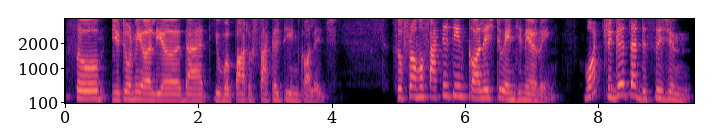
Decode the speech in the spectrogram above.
So, you told me earlier that you were part of faculty in college. So, from a faculty in college to engineering, what triggered that decision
